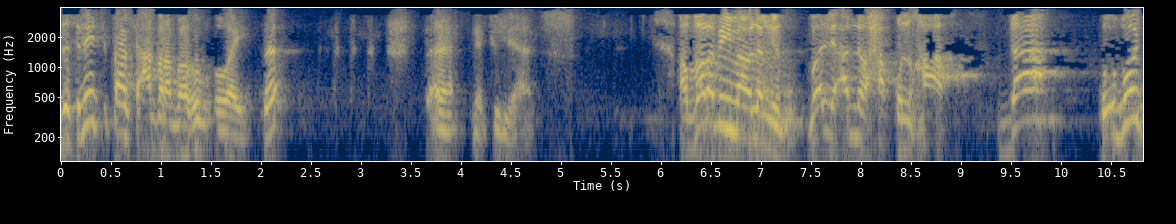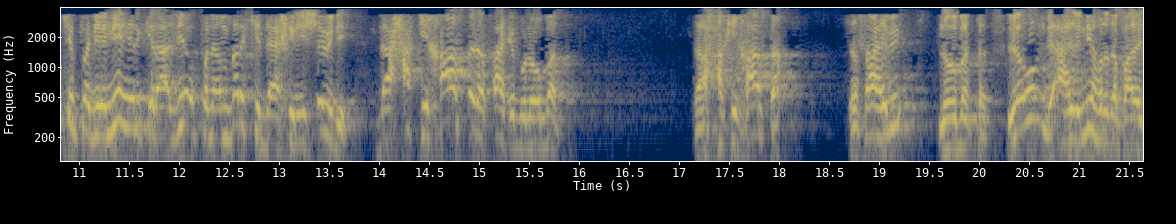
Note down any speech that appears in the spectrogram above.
د سنې چې تاسو اضربهم وای نقول هذا الضرب ما لم يضرب بل لانه حق خاص دا اوبو چې په دې نهر کې راځي او په نمبر کې داخلي شوی دی دا حق خاص ده صاحب نوبت دا حق خاص ده صاحب نوبت لهم د اهل نهر د پاره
